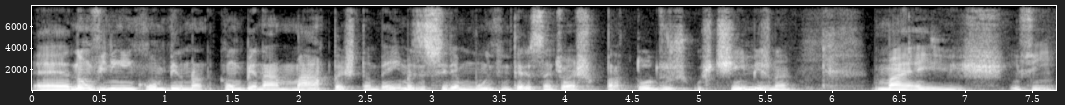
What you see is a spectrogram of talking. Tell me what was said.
É, não vi ninguém combinar, combinar mapas também, mas isso seria muito interessante, eu acho, para todos os times, né? Mas, enfim,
